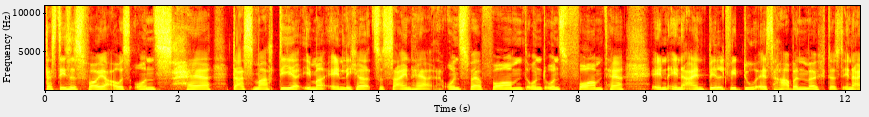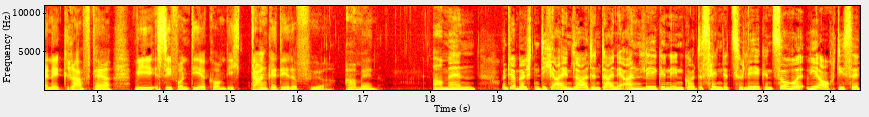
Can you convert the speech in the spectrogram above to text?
dass dieses Feuer aus uns, Herr, das macht dir immer ähnlicher zu sein, Herr. Uns verformt und uns formt, Herr, in, in ein Bild, wie du es haben möchtest, in eine Kraft, Herr, wie sie von dir kommt. Ich danke dir dafür. Amen. Amen. Und wir möchten dich einladen, deine Anliegen in Gottes Hände zu legen, so wie auch diese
